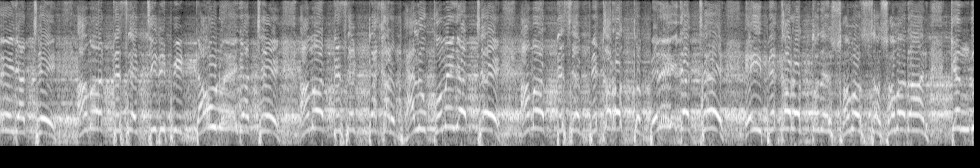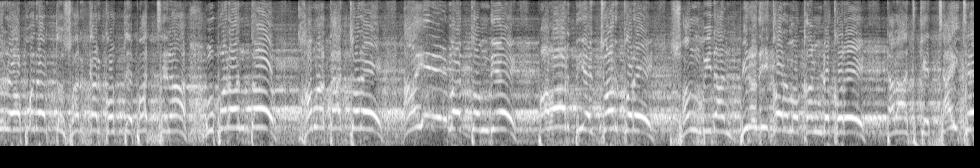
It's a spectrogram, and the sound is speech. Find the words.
হয়ে যাচ্ছে। আমার দেশের জিডিপি ডাউন হয়ে যাচ্ছে। আমার দেশের টাকার ভ্যালু কমে যাচ্ছে। আমার দেশে বেকারত্ব বেড়েই যাচ্ছে। এই বেকারত্বদের সমস্যা সমাধান কেন্দ্রের অপদার্থ সরকার করতে পারছে না উপরন্ত ক্ষমতার জোরে আইনের মাধ্যম দিয়ে পাওয়ার দিয়ে জোর করে সংবিধান বিরোধী কর্মকাণ্ড করে তারা আজকে চাইছে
